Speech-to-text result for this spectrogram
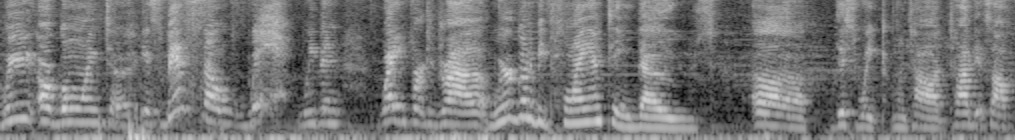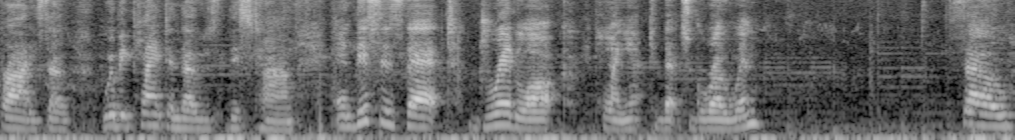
we are going to, it's been so wet. We've been waiting for it to dry up. We're going to be planting those uh, this week when Todd, Todd gets off Friday. So we'll be planting those this time. And this is that dreadlock plant that's growing. So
